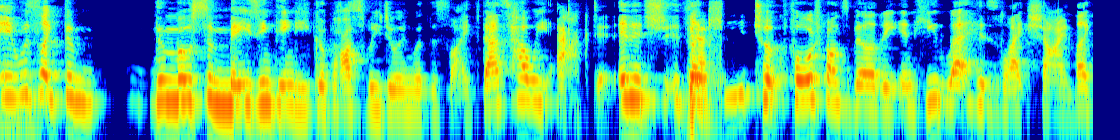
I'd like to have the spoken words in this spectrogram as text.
It was like the the most amazing thing he could possibly doing with his life. That's how he acted, and it's it's yeah. like he took full responsibility and he let his light shine. Like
